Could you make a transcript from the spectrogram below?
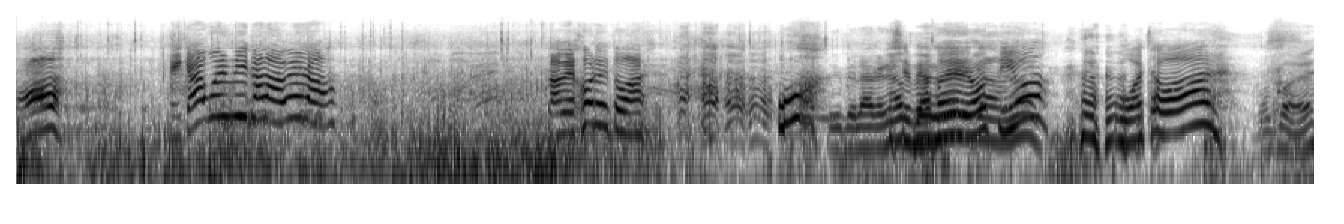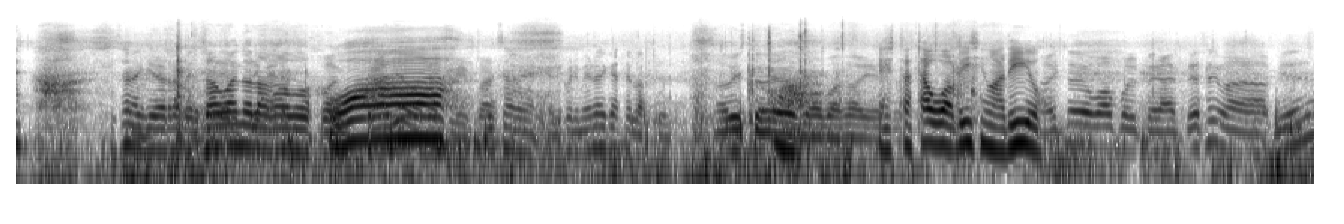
¡Guau! ¡Me cago en mi calavera! La mejor de todas. Querías Ese pedazo de drop, tío. ¡Guau, chaval! Opa, eh. Esa la quiero repetir. Está cuando la hagamos con Guau. Escúchame, el primero hay que hacerlo full. No he visto lo pasar bien. Esta está guapísima, tío. ¿Has visto qué guapo el perante ese va a la piedra?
